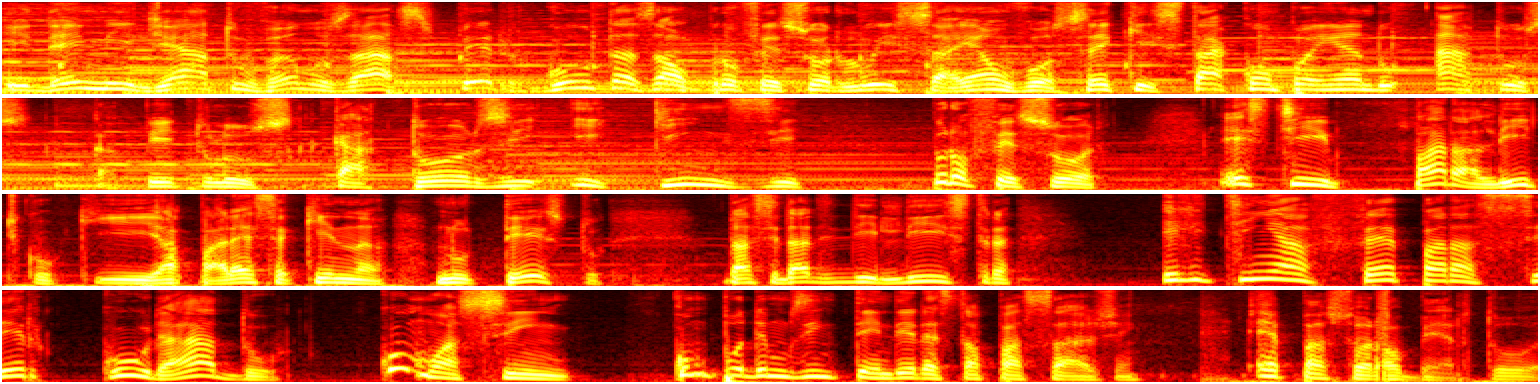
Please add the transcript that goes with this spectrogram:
E de imediato vamos às perguntas ao professor Luiz Saião, você que está acompanhando Atos, capítulos 14 e 15. Professor, este paralítico que aparece aqui na, no texto da cidade de Listra, ele tinha fé para ser curado. Como assim? Como podemos entender esta passagem? É, pastor Alberto,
